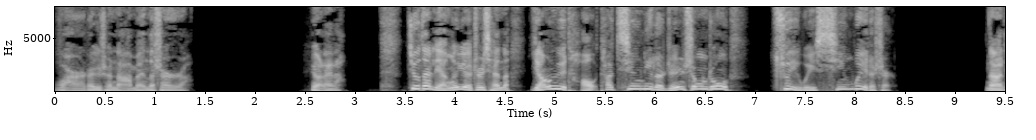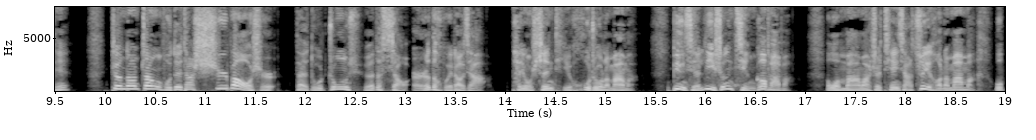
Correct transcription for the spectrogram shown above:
玩的又是哪门子事儿啊？原来呢，就在两个月之前呢，杨玉桃她经历了人生中最为欣慰的事儿。那天，正当丈夫对她施暴时，在读中学的小儿子回到家。他用身体护住了妈妈，并且厉声警告爸爸：“我妈妈是天下最好的妈妈，我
